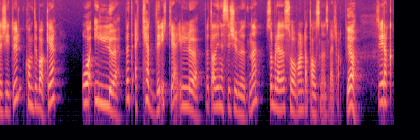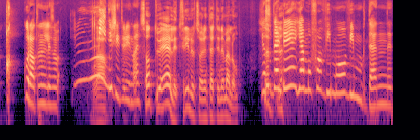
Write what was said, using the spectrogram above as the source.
skitur, kom tilbake. Og i løpet, jeg kødder ikke, i løpet av de neste 20 minuttene så ble det så varmt at all snøen smelta. Ja, Så vi rakk akkurat en liksom mini skitur inn der. sant. Du er litt friluftsorientert innimellom. Ja, så det er det jeg må få Vi må, vi, må- den,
